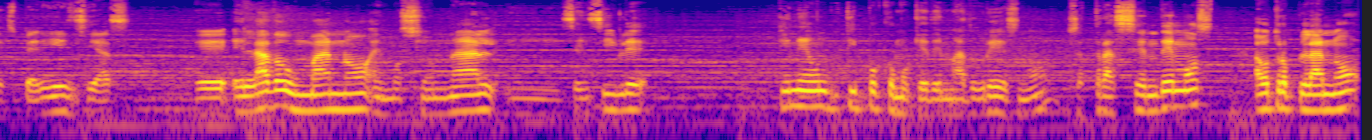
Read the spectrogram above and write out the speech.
experiencias, eh, el lado humano, emocional sensible, tiene un tipo como que de madurez, ¿no? O sea, trascendemos a otro plano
